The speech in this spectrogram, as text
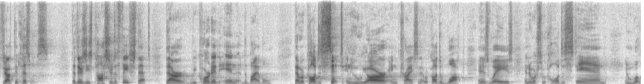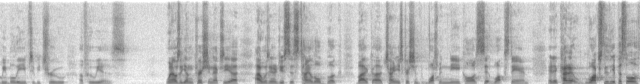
throughout the epistles. That there's these postures of faith that, that are recorded in the Bible, that we're called to sit in who we are in Christ, and that we're called to walk in his ways, and that we're called to stand in what we believe to be true of who he is. When I was a young Christian, actually, uh, I was introduced to this tiny little book by a uh, Chinese Christian Watchman Nee called Sit, Walk, Stand. And it kind of walks through the epistle,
